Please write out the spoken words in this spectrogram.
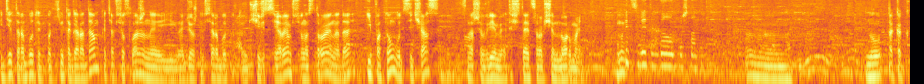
где-то работает по каким-то городам, хотя все слажено и надежно, все работают там, через CRM, все настроено, да. И потом вот сейчас, в наше время, это считается вообще нормой. Ну, как тебе это в голову пришло? Эм, ну, так как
